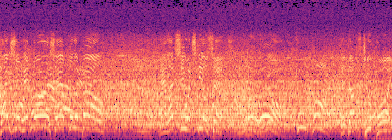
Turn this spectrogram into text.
Tyson hit Norris after the bell. And let's see what Steele says. Oh, two points. Two points.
